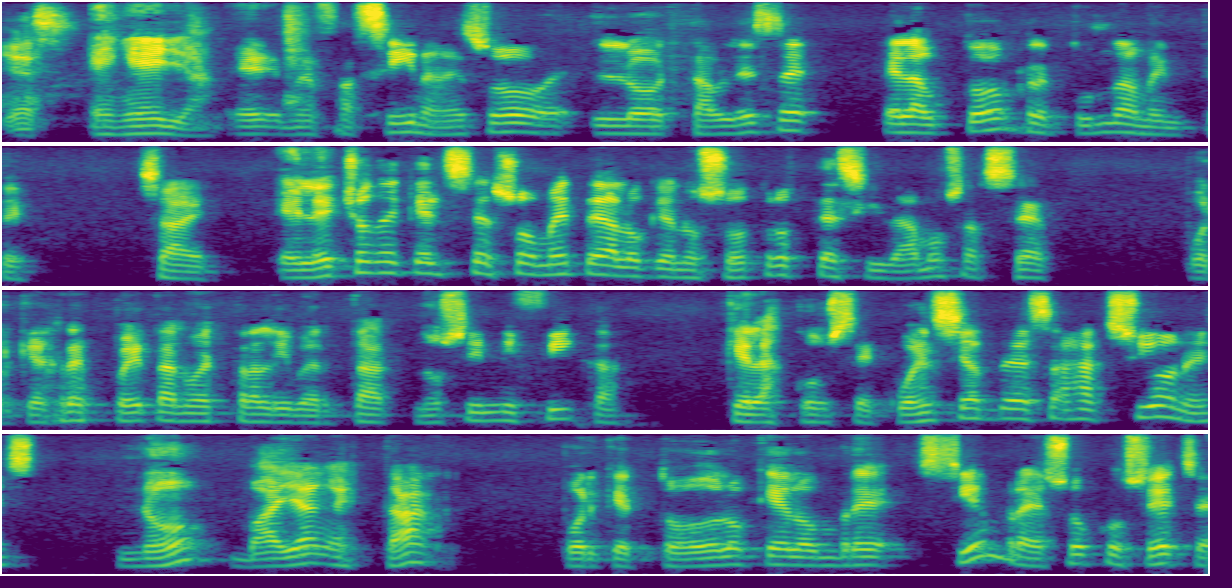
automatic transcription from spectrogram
en ella. Eh, me fascina, eso lo establece el autor rotundamente. ¿Sabe? El hecho de que él se somete a lo que nosotros decidamos hacer, porque respeta nuestra libertad, no significa que las consecuencias de esas acciones no vayan a estar porque todo lo que el hombre siembra, eso cosecha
